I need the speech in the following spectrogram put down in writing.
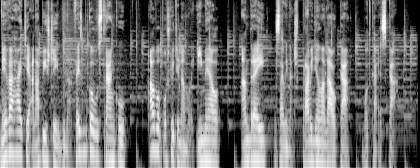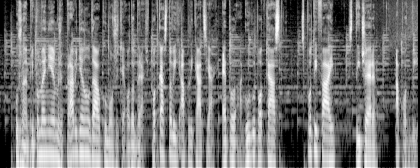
neváhajte a napíšte ich buď na facebookovú stránku, alebo pošlite na môj e-mail andrej.pravidelnadavka.sk Už len pripomeniem, že pravidelnú dávku môžete odoberať v podcastových aplikáciách Apple a Google Podcast, Spotify, Stitcher a Podbean.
